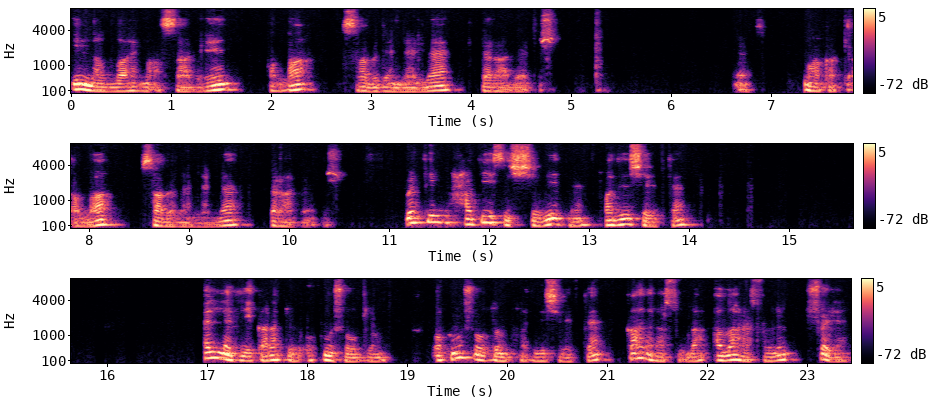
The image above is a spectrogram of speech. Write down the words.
İnnallâhe ma'as sabirin. Allah sabredenlerle beraberdir. Evet. Muhakkak ki Allah sabredenlerle beraberdir. Ve fil hadisi şerife, hadis-i şerifte ellezî garatü okumuş olduğum, okumuş olduğum hadis-i şerifte Gâle Resulullah, Allah Resulü şöyle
